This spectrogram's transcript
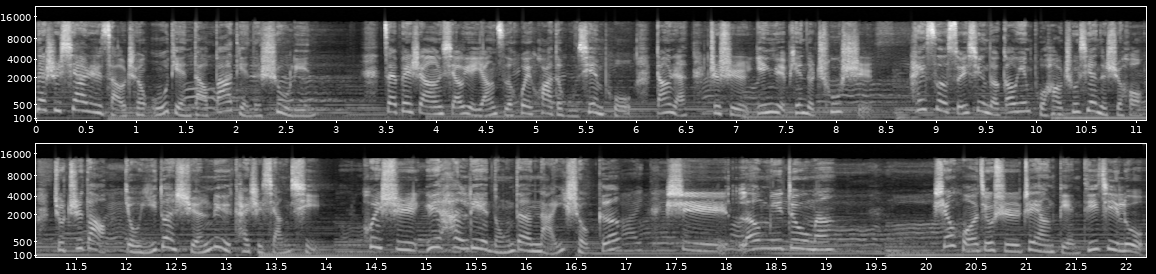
那是夏日早晨五点到八点的树林，再配上小野洋子绘画的五线谱，当然这是音乐片的初始。黑色随性的高音谱号出现的时候，就知道有一段旋律开始响起，会是约翰列侬的哪一首歌？是《Love Me Do》吗？生活就是这样点滴记录，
